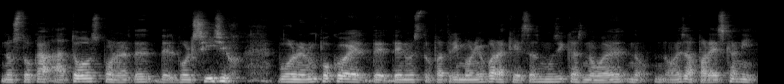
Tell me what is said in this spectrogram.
nos toca a todos poner del bolsillo, poner un poco de, de, nuestro patrimonio para que estas músicas no, no, no desaparezcan y,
